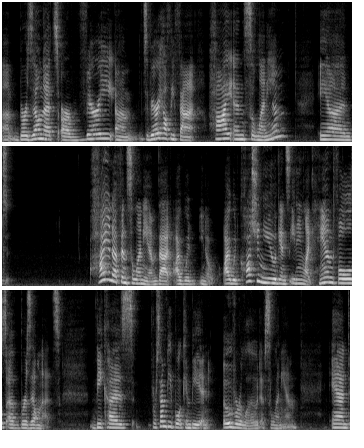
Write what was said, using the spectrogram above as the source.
Um, Brazil nuts are very, um, it's a very healthy fat, high in selenium, and high enough in selenium that I would, you know, I would caution you against eating like handfuls of Brazil nuts because for some people it can be an overload of selenium. And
